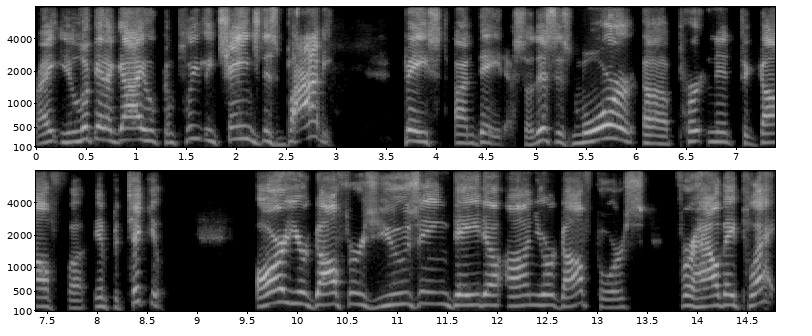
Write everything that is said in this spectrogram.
right? You look at a guy who completely changed his body based on data. So this is more uh, pertinent to golf uh, in particular. Are your golfers using data on your golf course for how they play?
